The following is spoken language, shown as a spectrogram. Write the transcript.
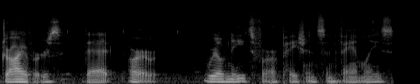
drivers that are real needs for our patients and families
